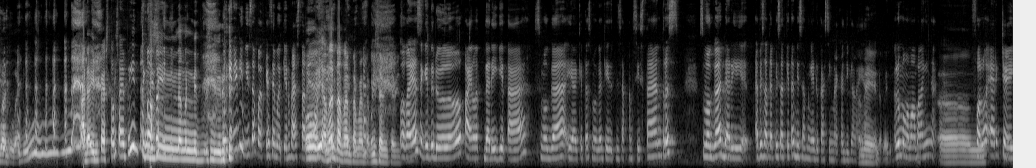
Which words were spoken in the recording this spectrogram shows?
waduh, waduh. Ada investor saya pitching di sini 6 menit Bu, sendiri. Mungkin ini bisa podcastnya buat investor Oh ya. iya, mantap, mantap, mantap. Bisa, bisa, bisa. Pokoknya segitu dulu pilot dari kita. Semoga ya kita semoga kita bisa konsisten. Terus semoga dari episode-episode kita bisa mengedukasi mereka juga lah ya. Amin, amin. Lu mau ngomong apa lagi nggak? Em, Follow Eric CY.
